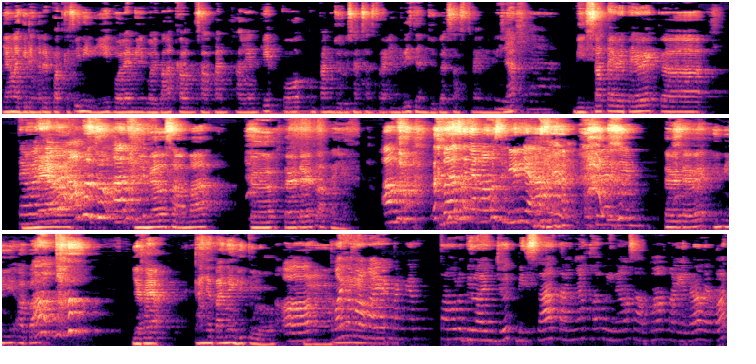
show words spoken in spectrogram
yang lagi dengerin podcast ini nih, boleh nih, boleh banget kalau misalkan kalian kepo tentang jurusan sastra Inggris dan juga sastra Indonesia, bisa tw-tw ke Minel, Ar? Minel sama ke tw-tw itu apa ya? Bisa tanya ke Minel sama Maira lewat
